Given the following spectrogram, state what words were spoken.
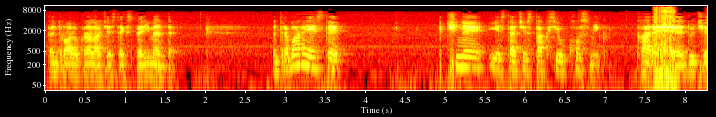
pentru a lucra la aceste experimente. Întrebarea este, cine este acest taxiu cosmic care duce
